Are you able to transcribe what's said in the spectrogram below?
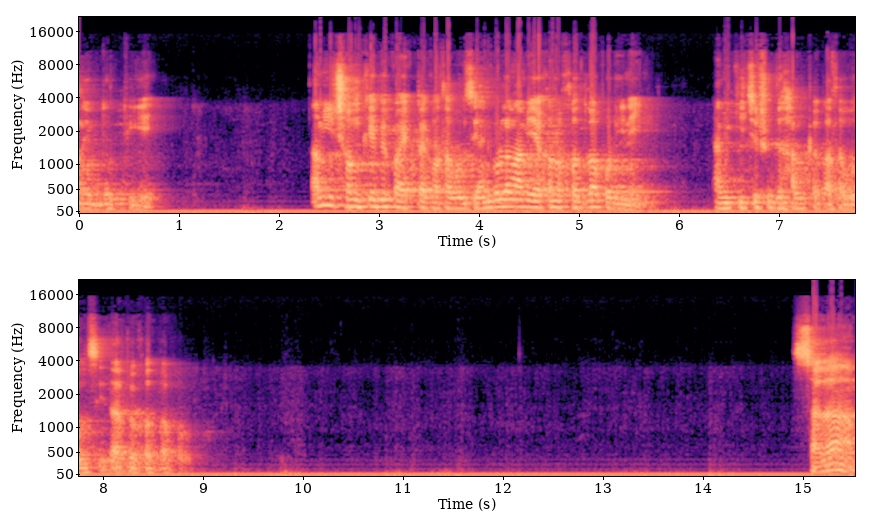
অনেক দূর থেকে। আমি সংক্ষেপে কয়েকটা কথা বলছি। আমি বললাম আমি এখনও খতবা পড়ি নেই। আমি কিছু শুধু হালকা কথা বলছি তারপর কথা বলব সালাম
